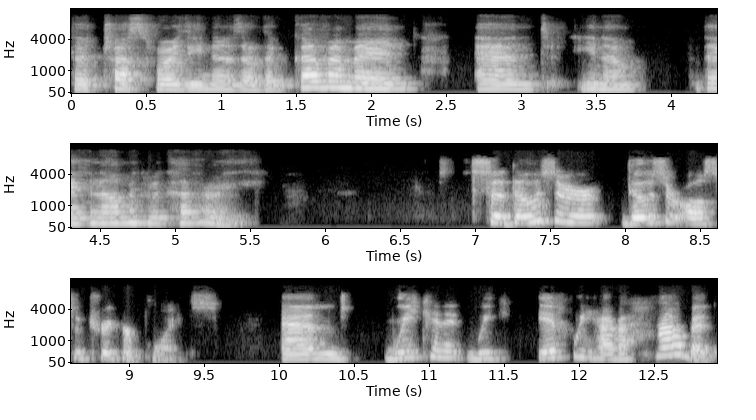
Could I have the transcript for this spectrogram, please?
the trustworthiness of the government, and you know the economic recovery? So those are those are also trigger points, and we can we if we have a habit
